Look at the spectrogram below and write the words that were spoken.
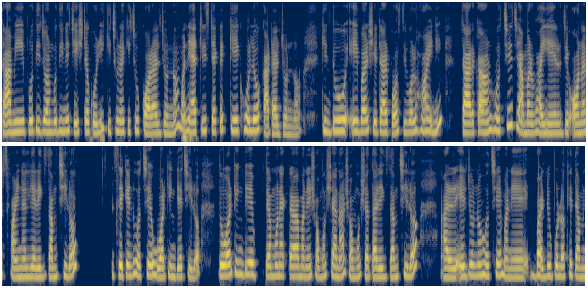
তা আমি প্রতি জন্মদিনে চেষ্টা করি কিছু না কিছু করার জন্য মানে অ্যাটলিস্ট একটা কেক হলেও কাটার জন্য। কিন্তু এইবার সেটা আর পসিবল হয়নি। তার কারণ হচ্ছে যে, আমার ভাইয়ের যে অনার্স ফাইনাল ইয়ার এক্সাম ছিল সেকেন্ড হচ্ছে ওয়ার্কিং ডে ছিল। তো ওয়ার্কিং ডে তেমন একটা মানে সমস্যা না, সমস্যা তার এক্সাম ছিল। আর এর জন্য হচ্ছে মানে বার্থডে উপলক্ষে তেমন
